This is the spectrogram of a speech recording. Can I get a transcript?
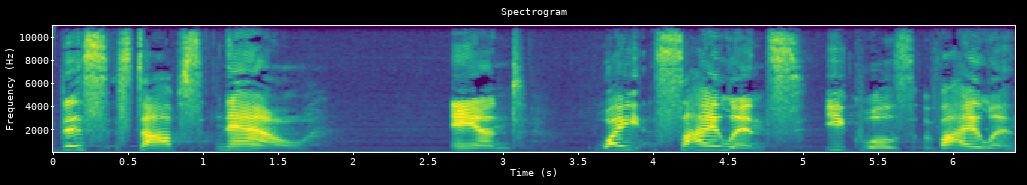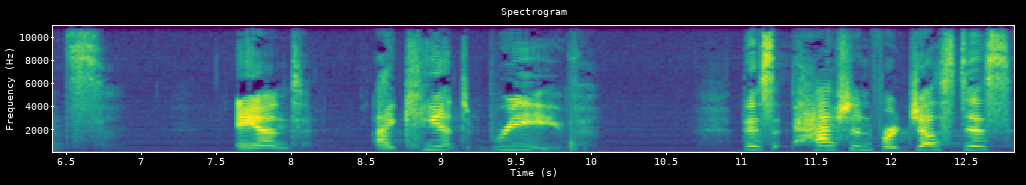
this stops now, and white silence equals violence, and I can't breathe. This passion for justice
